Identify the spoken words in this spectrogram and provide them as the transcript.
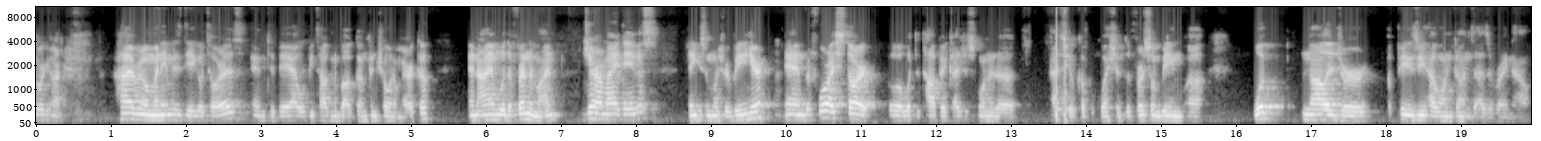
it working? All right. Hi, everyone. My name is Diego Torres, and today I will be talking about gun control in America. And I am with a friend of mine. Jeremiah Davis. Thank you so much for being here. And before I start uh, with the topic, I just wanted to ask you a couple questions. The first one being, uh, what knowledge or opinions do you have on guns as of right now?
